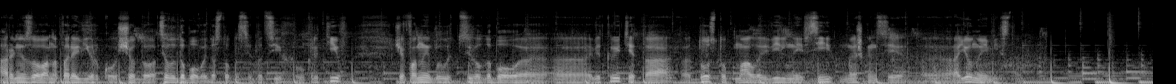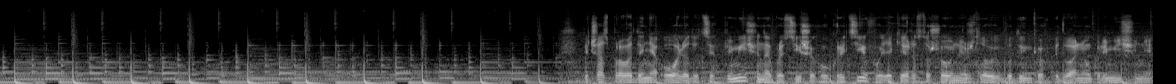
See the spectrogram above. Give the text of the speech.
організовано перевірку щодо цілодобової доступності до цих укриттів, щоб вони були цілодобово е, відкриті та доступ мали вільний всі мешканці е, району і міста. Під час проведення огляду цих приміщень, найпростіших укриттів, які розташовані в житлових будинках в підвальному приміщенні,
